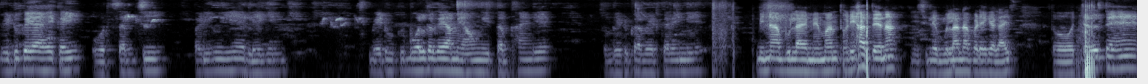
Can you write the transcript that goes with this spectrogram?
बेटू गया है कहीं और सब्ज़ी पड़ी हुई है, लेकिन बेटू को बोल कर गया मैं आऊँगी, तब खाएँगे। तो बेटू का वेट करेंगे। बिना बुलाए मेहमान थोड़ी आते हैं ना, इसलिए बुलाना पड़ेगा गाइस तो चलते हैं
